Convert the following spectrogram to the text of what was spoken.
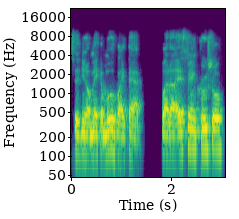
to, you know, make a move like that. But uh, it's been crucial.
